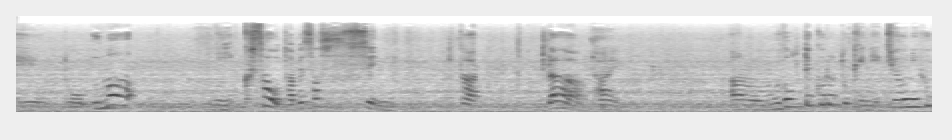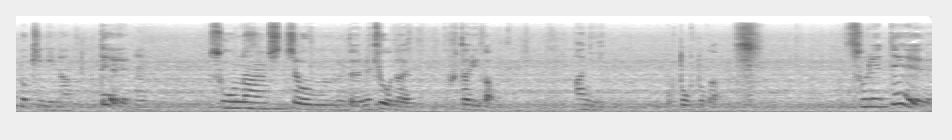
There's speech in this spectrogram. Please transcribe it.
えっ、と馬に草を食べさせに来たらはい。はいあの戻ってくる時に急に吹雪になってう遭難しちゃうんだよね兄弟2人が。兄弟が。それで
